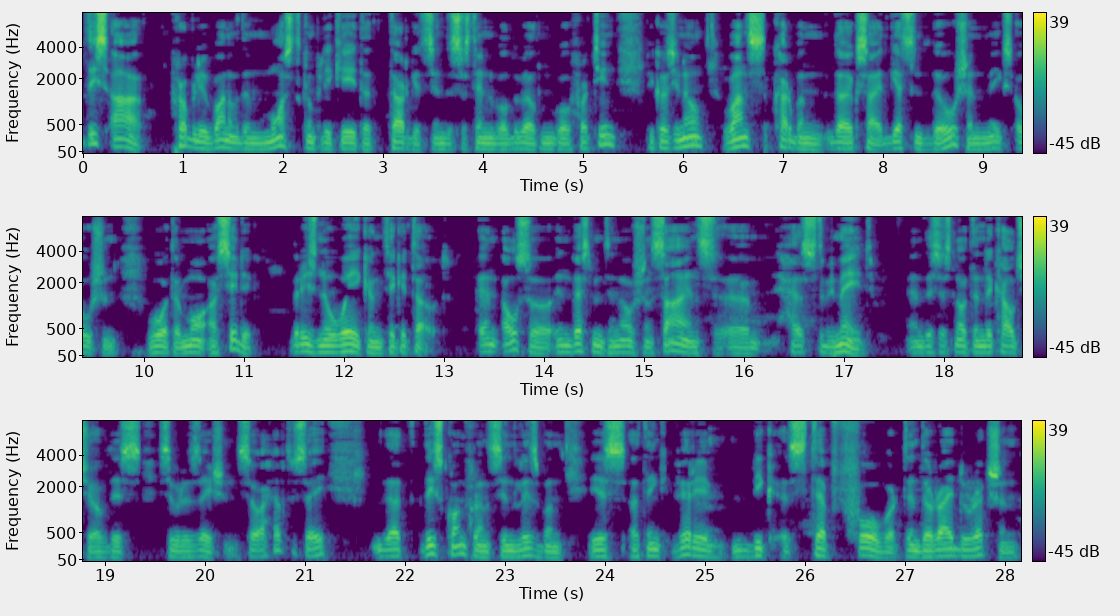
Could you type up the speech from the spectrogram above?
These are probably one of the most complicated targets in the Sustainable Development Goal 14 because you know once carbon dioxide gets into the ocean makes ocean water more acidic there is no way you can take it out and also investment in ocean science um, has to be made and this is not in the culture of this civilization. So I have to say that this conference in Lisbon is, I think, very big step forward in the right direction,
